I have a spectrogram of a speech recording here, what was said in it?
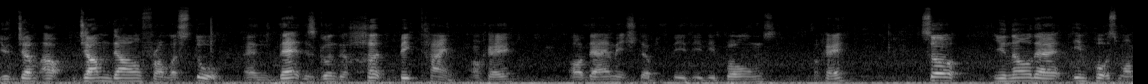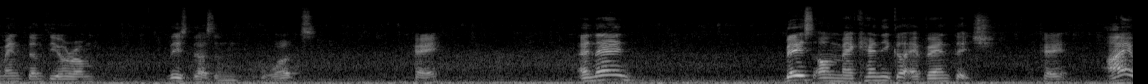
you jump out, jump down from a stool, and that is going to hurt big time, okay? Or damage the, the, the, the bones, okay? So you know that impulse momentum theorem, this doesn't work, okay? And then based on mechanical advantage okay? I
